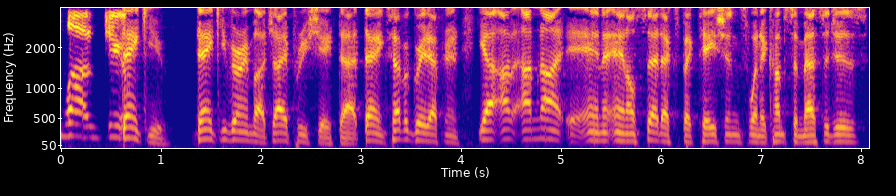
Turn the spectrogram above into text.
love, Drew. Thank you. Thank you very much. I appreciate that. Thanks. Have a great afternoon. Yeah, I'm, I'm not, and and I'll set expectations when it comes to messages.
